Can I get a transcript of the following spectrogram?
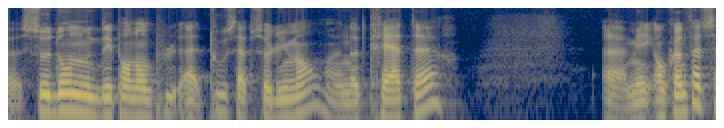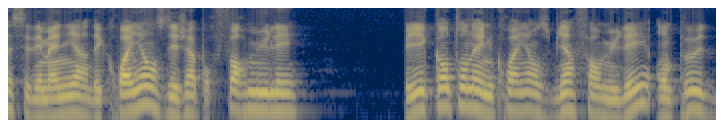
euh, ce dont nous dépendons plus, tous absolument, euh, notre Créateur. Euh, mais encore une fois, ça c'est des manières, des croyances déjà pour formuler vous voyez, quand on a une croyance bien formulée, on peut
